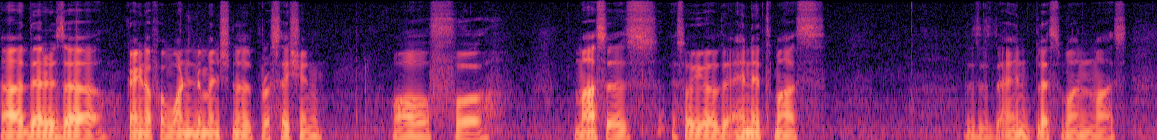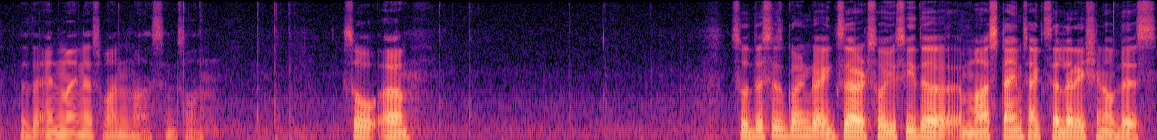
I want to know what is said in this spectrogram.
uh, there is a kind of a one dimensional procession of uh, masses. So, you have the nth mass, this is the n plus 1 mass, this is the n minus 1 mass and so on. So, uh, so this is going to exert. So, you see the mass times acceleration of this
